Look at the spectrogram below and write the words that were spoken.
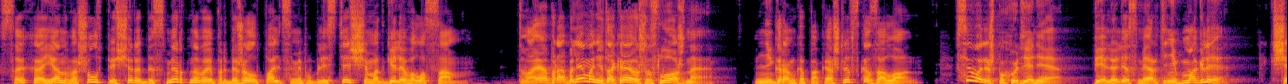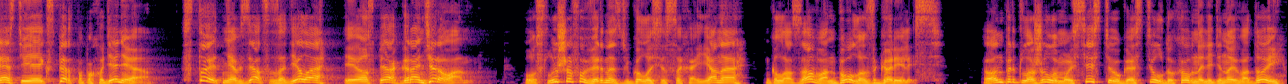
Сахаян вошел в пещеру Бессмертного и пробежал пальцами по блестящим от геля волосам. «Твоя проблема не такая уж и сложная!» Негромко покашляв, сказал он. «Всего лишь похудение. Пилюли смерти не помогли. К счастью, я эксперт по похудению. Стоит мне взяться за дело, и успех гарантирован!» Услышав уверенность в голосе Сахаяна, глаза Ван Була загорелись. Он предложил ему сесть и угостил духовно-ледяной водой,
